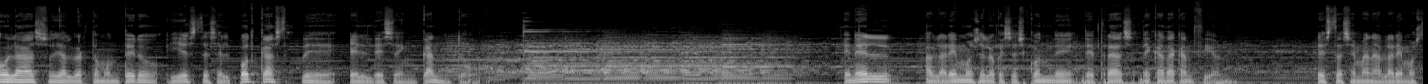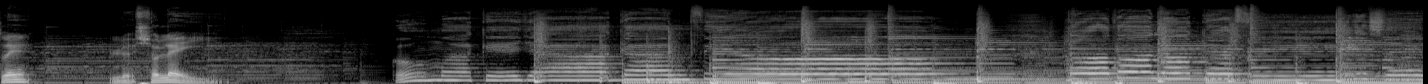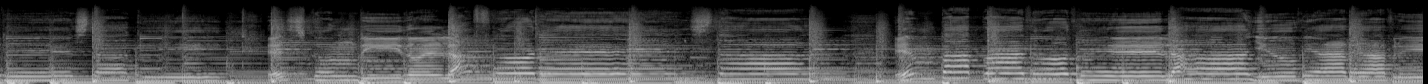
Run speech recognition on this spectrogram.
Hola, soy Alberto Montero y este es el podcast de El Desencanto. En él hablaremos de lo que se esconde detrás de cada canción. Esta semana hablaremos de Le Soleil. Como aquella canción, lluvia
